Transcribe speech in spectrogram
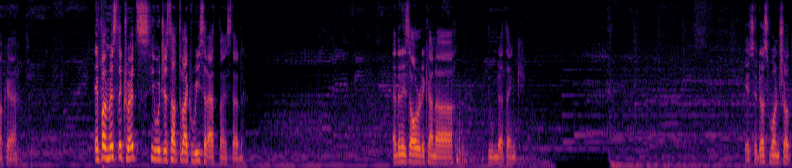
Okay. If I miss the crits, he would just have to like reset Etna instead. And then he's already kind of doomed, I think. Okay, so just one-shot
